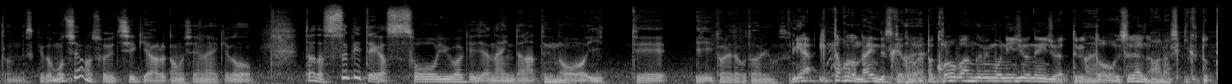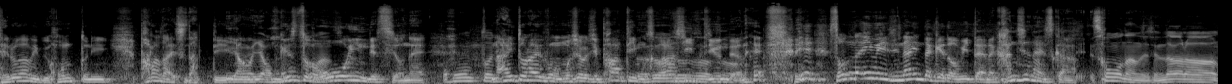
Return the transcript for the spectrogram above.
たんですけどもちろんそういう地域あるかもしれないけどただ全てがそういうわけじゃないんだなっていうのを言って行かれたことあります？いや行ったことないんですけど、はい。やっぱこの番組も20年以上やってると、イスラエルの話聞くとテルアビブ本当にパラダイスだっていうゲストが多いんですよね。本当に。ナイトライフも面白いしパーティーも素晴らしいって言うんだよね。えそんなイメージないんだけどみたいな感じじゃないですか。そうなんですよ。だから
